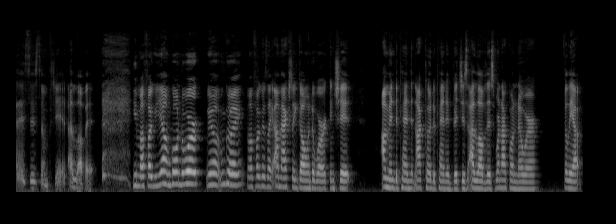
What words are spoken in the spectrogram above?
this is some shit. I love it. You motherfucker, yeah, I'm going to work. Yeah, I'm okay. Motherfucker's like, I'm actually going to work and shit. I'm independent, not codependent, bitches. I love this. We're not going nowhere. Philly out.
